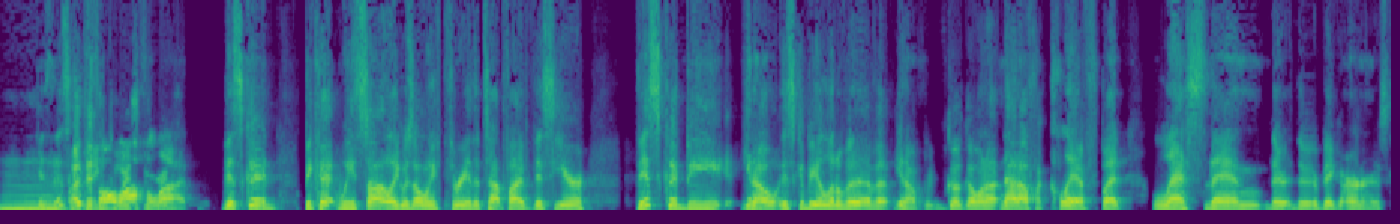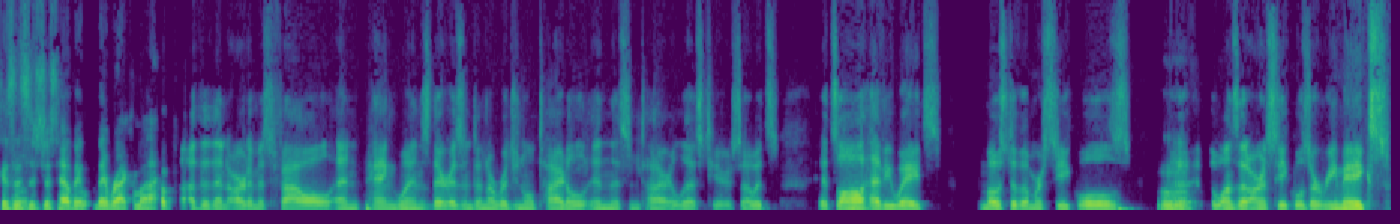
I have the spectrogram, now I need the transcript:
Because this Mm, I could think fall Toy off a lot. This could because we saw like it was only three of the top five this year. This could be, you know, this could be a little bit of a, you know, go, going on not off a cliff, but less than their their big earners because this is just how they they rack them up. Other than Artemis Fowl and Penguins, there isn't an original title in this entire list here. So it's it's all heavyweights. Most of them are sequels. Mhm. Uh, the ones that aren't sequels are remakes.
